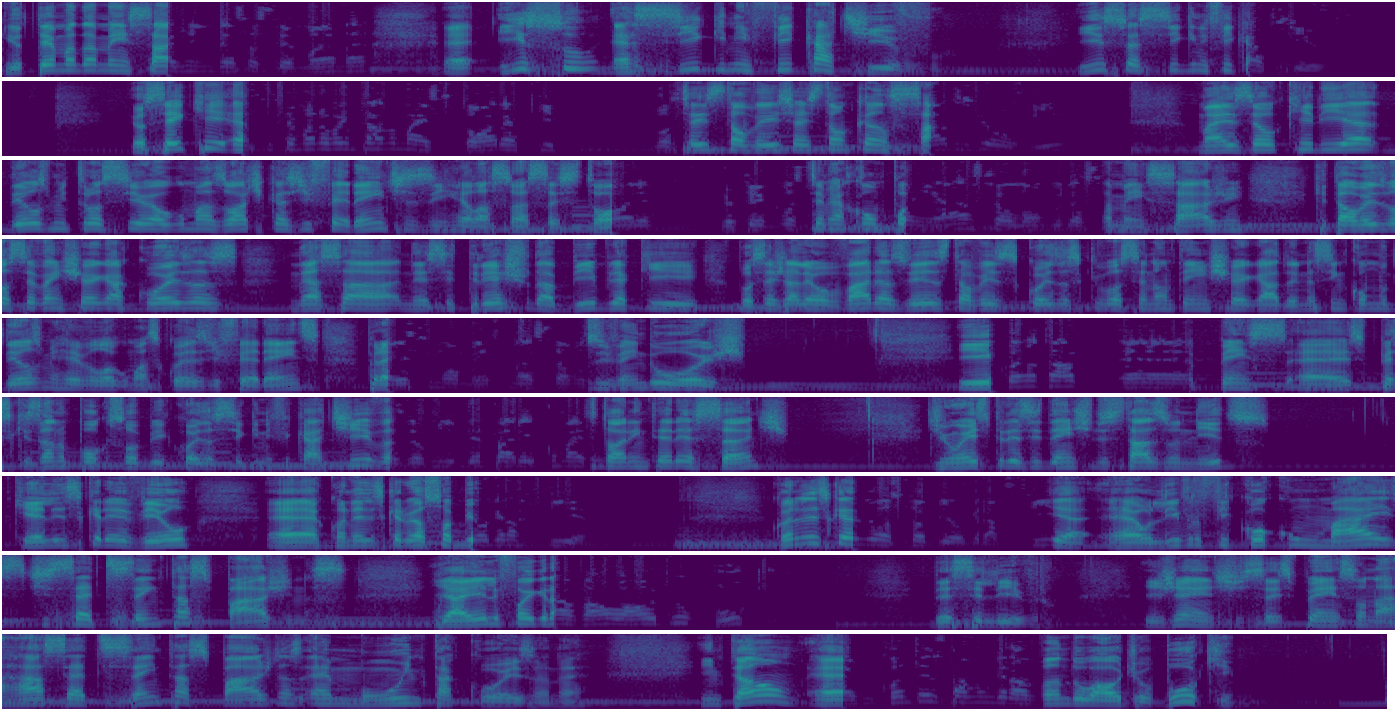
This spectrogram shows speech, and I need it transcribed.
E o tema da mensagem dessa semana é Isso é significativo. Isso é significativo. Eu sei que essa semana eu vou entrar numa história que vocês talvez já estão cansados de ouvir, mas eu queria, Deus me trouxe algumas óticas diferentes em relação a essa história. Eu queria que você me acompanhasse dessa mensagem, que talvez você vai enxergar coisas nessa, nesse trecho da Bíblia que você já leu várias vezes, talvez coisas que você não tenha enxergado ainda, assim como Deus me revelou algumas coisas diferentes para esse momento que nós estamos vivendo hoje. E quando eu estava é, é, pesquisando um pouco sobre coisas significativas, eu me deparei com uma história interessante de um ex-presidente dos Estados Unidos, que ele escreveu, é, quando ele escreveu a sua biografia. Quando ele escreveu a sua biografia, é, o livro ficou com mais de 700 páginas. E aí ele foi gravar o audiobook desse livro. E, gente, vocês pensam, narrar 700 páginas é muita coisa, né? Então, é, enquanto eles estavam gravando o audiobook,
